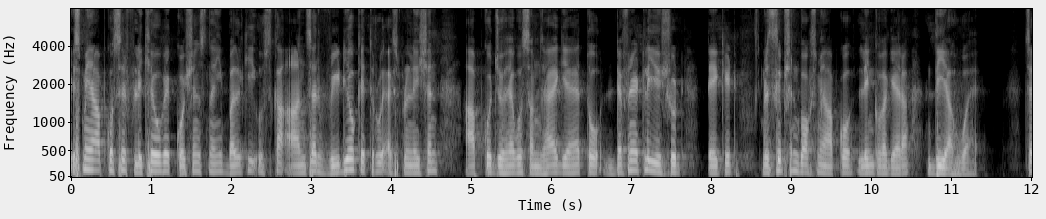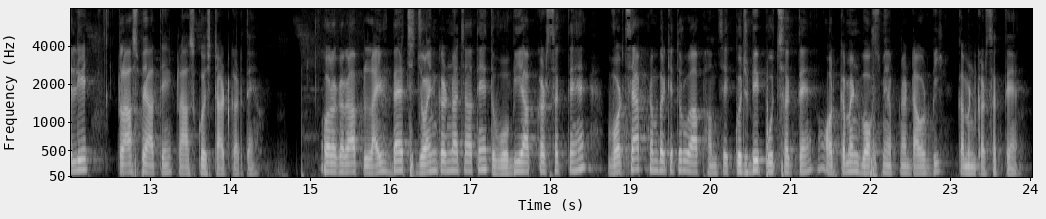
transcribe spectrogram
इसमें आपको सिर्फ़ लिखे हुए क्वेश्चंस नहीं, बल्कि उसका आंसर वीडियो के थ्रू एक्सप्लेनेशन आपको जो है वो समझाया गया है। तो definitely you should take it description box में आपको लिंक वगैरह दिया हुआ है। चलिए क्लास पे आते हैं। क्लास को स्टार्ट करते हैं। और अगर आप लाइव बैच ज्वाइन करना चाहते हैं तो वो भी आप कर सकते हैं। व्हाट्सएप नंबर के थ्रू आप हमसे कुछ भी पूछ सकते हैं और कमेंट बॉक्स में अपना डाउट भी कमेंट कर सकते हैं।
